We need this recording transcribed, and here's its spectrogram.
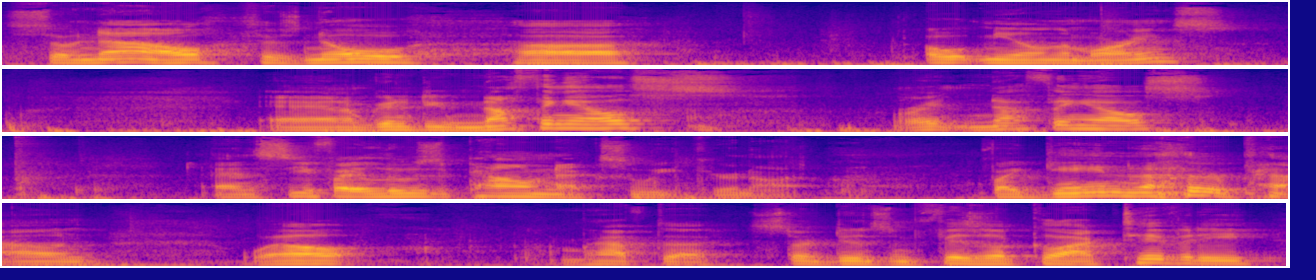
So now there's no uh, oatmeal in the mornings, and I'm gonna do nothing else, right? Nothing else, and see if I lose a pound next week or not. If I gain another pound, well, I'm gonna have to start doing some physical activity.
